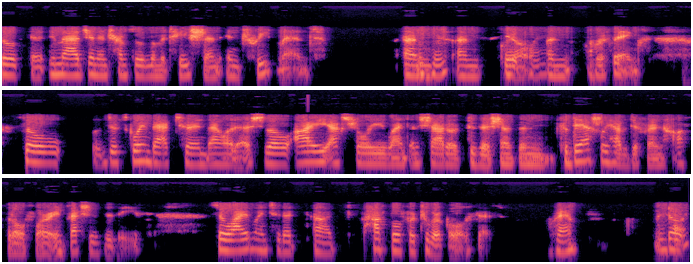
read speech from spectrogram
so imagine in terms of limitation in treatment and mm-hmm. and you know and other things. So just going back to in Bangladesh, so I actually went and shadowed physicians, and so they actually have a different hospital for infectious disease. So I went to the uh, hospital for tuberculosis. Okay. So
